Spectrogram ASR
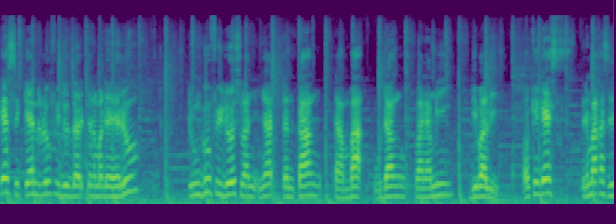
Guys, sekian dulu video dari channel Made Heru. Tunggu video selanjutnya tentang tambak udang fanami di Bali. Oke guys, terima kasih.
